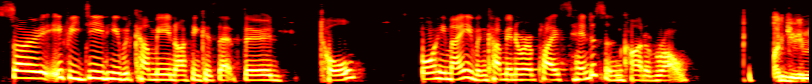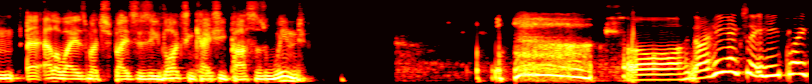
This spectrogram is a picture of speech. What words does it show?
So if he did, he would come in, I think, as that third tall. Or he may even come in and replace Henderson kind of role. I'd give him uh, Alloway as much space as he likes in case he passes wind. oh no, he actually he played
